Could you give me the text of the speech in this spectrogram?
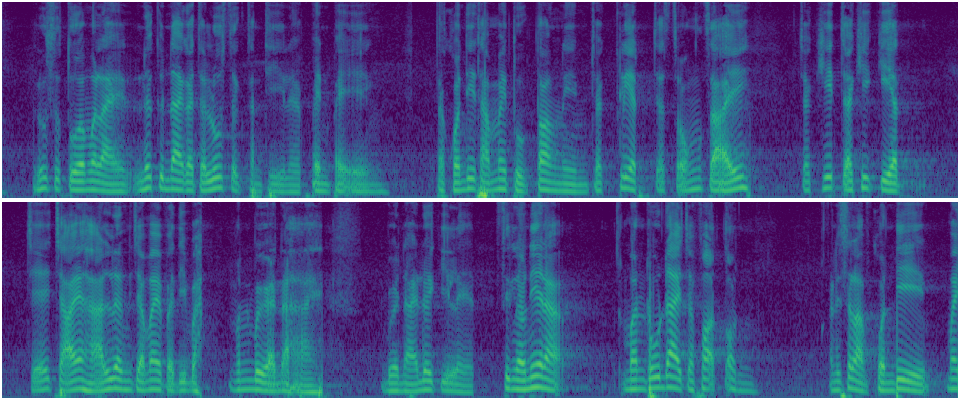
ำรู้สึกตัวเมื่อไหร่นึกขึ้นได้ก็จะรู้สึกทันทีเลยเป็นไปเอง แต่คนที่ทำไม่ถูกต้องนี่จะเครียดจะสงสัย จะคิดจะขี้เกียจเฉยฉายหาเรื่องจะไม่ปฏิบัติ มันเบื่อหน่าย เบื่อหน่ายด้วยกิเลสสิ่งเหล่านี้นะมันรู้ได้เฉพาะตน อันนี้สำหรับคนที่ไม่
